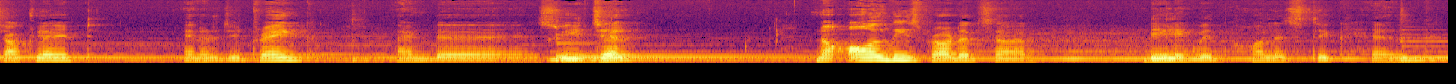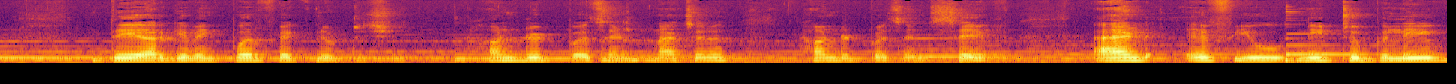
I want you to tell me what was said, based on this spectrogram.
chocolate energy drink, and uh, sweet gel. Now, all these products are dealing with holistic health. They are giving perfect nutrition, 100% natural, 100% safe. And if you need to believe,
